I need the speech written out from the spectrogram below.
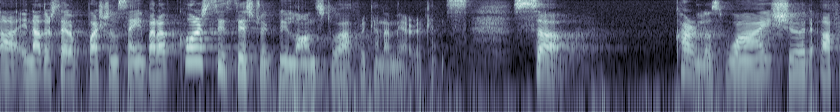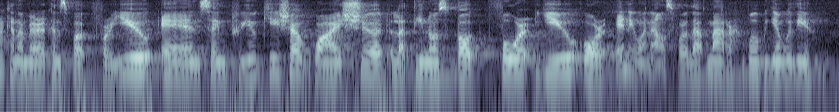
uh, another set of questions saying, but of course this district belongs to African Americans. So, Carlos, why should African Americans vote for you? And same for you, Kesha, why should Latinos vote for you or anyone else for that matter? We'll begin with you.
